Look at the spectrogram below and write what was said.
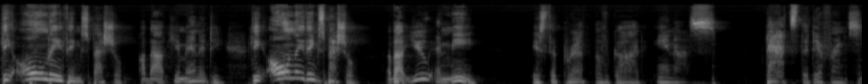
The only thing special about humanity, the only thing special about you and me is the breath of God in us. That's the difference.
